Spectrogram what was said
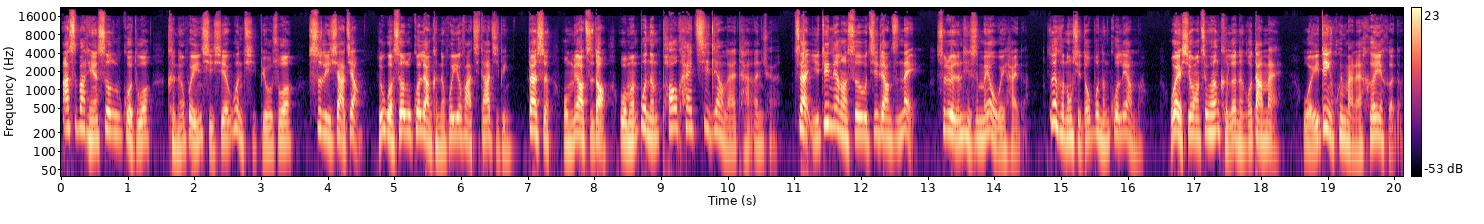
阿斯巴甜摄入过多可能会引起一些问题，比如说视力下降。如果摄入过量，可能会诱发其他疾病。但是我们要知道，我们不能抛开剂量来谈安全，在一定量的摄入剂量之内，是对人体是没有危害的。任何东西都不能过量嘛。我也希望这款可乐能够大卖，我一定会买来喝一喝的。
